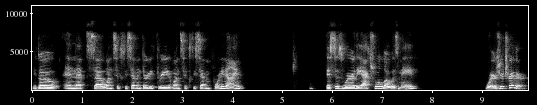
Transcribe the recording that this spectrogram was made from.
you go and that's uh, 167.33 to 167.49. This is where the actual low is made. Where's your trigger?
